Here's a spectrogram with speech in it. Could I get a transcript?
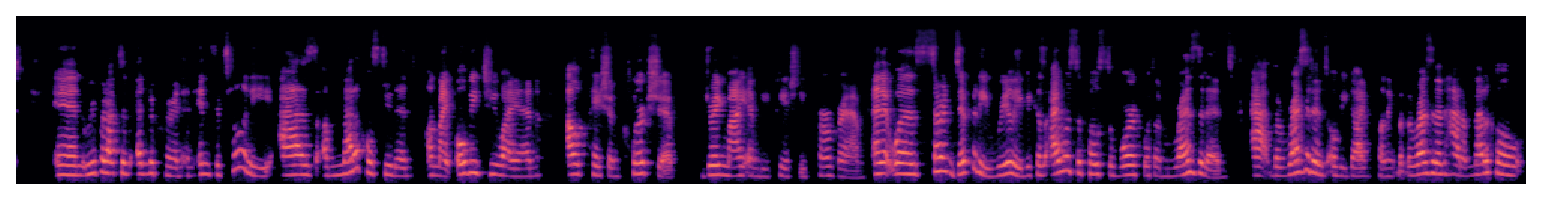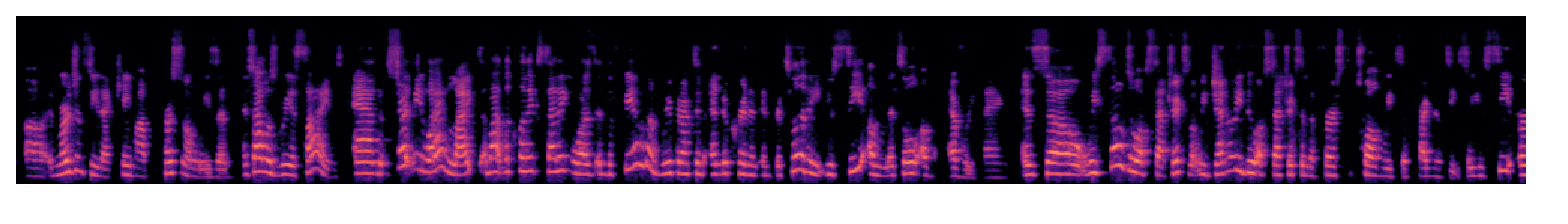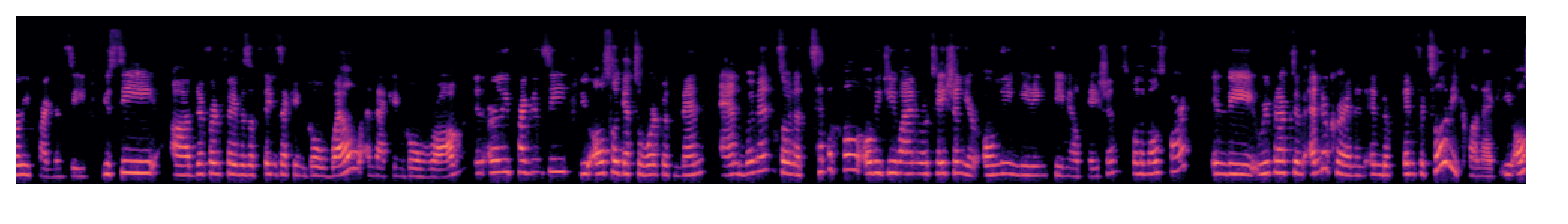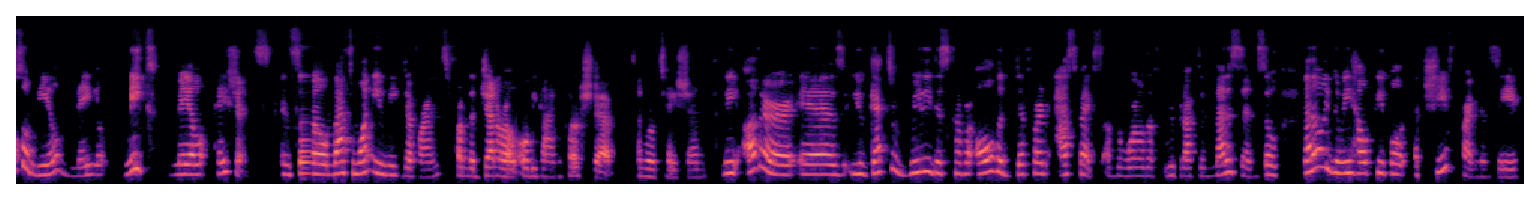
in reproductive endocrine and infertility as a medical student on my OBGYN outpatient clerkship during my MD PhD program. And it was serendipity, really, because I was supposed to work with a resident at the resident OB-GYN clinic, but the resident had a medical uh, emergency that came up personal reason. And so I was reassigned. And certainly what I liked about the clinic setting was in the field of reproductive endocrine and infertility, you see a little of everything. And so we still do obstetrics, but we generally do obstetrics in the first 12 weeks of pregnancy. So you see early pregnancy, you see uh, different flavors of things that can go well and that can go wrong in early pregnancy. You also get to work with men and women. So in a typical OBGYN rotation, you're only meeting female patients for the most part in the reproductive endocrine and in the infertility clinic, you also meet male, meet male patients. And so that's one unique difference from the general OB-GYN clerkship and rotation. The other is you get to really discover all the different aspects of the world of reproductive medicine. So not only do we help people achieve pregnancy,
